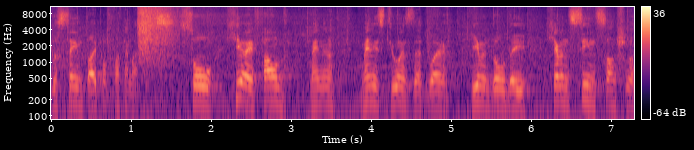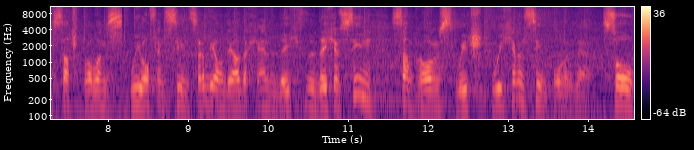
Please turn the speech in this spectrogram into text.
the same type of mathematics. So here I found many, many students that were, even though they haven't seen such, uh, such problems we often see in Serbia, on the other hand, they, they have seen some problems which we haven't seen over there. So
